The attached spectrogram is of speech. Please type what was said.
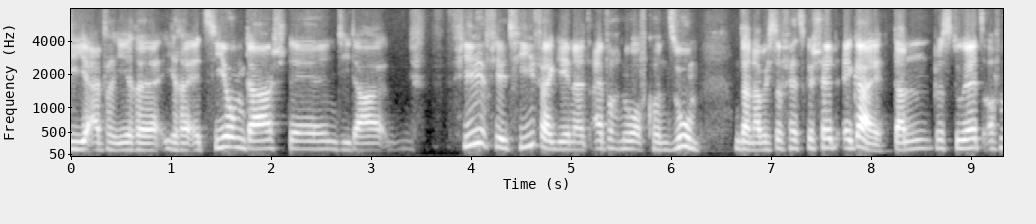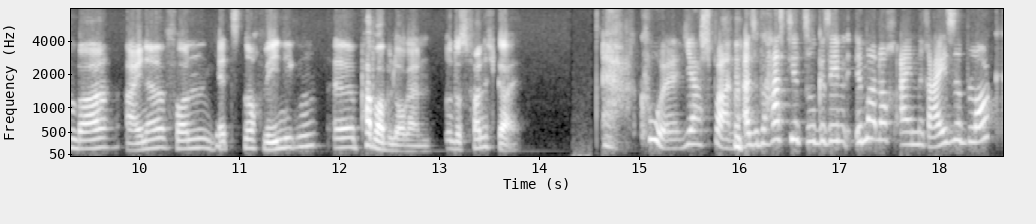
die einfach ihre, ihre Erziehung darstellen, die da viel, viel tiefer gehen als einfach nur auf Konsum. Und dann habe ich so festgestellt, egal, dann bist du jetzt offenbar einer von jetzt noch wenigen äh, Papa-Bloggern. Und das fand ich geil. Ach, cool, ja, spannend. Also du hast jetzt so gesehen immer noch einen Reiseblog.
